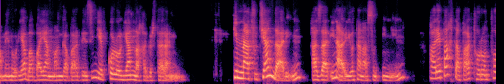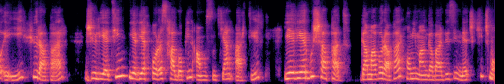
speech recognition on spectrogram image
ամենօրյա բաբայան մանգաբարդեզին եւ կոլոլյան նախագահտարանին։ Հիմնադրության դարին 1979-ին բարեբախտաբար Թորոնտո էի հյուրապար Ժուլիետին եւ եղբորս Հակոբին ամուսնության արդիր եւ երկու շաբաթ գամավորաբար հոմի մանգաբարդեզին մեջ քիչ մը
